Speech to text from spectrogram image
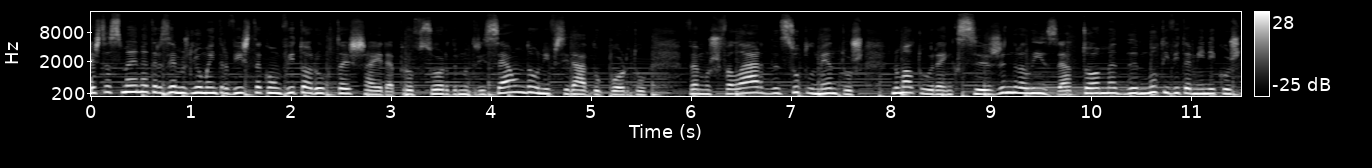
Esta semana trazemos-lhe uma entrevista com Vítor Hugo Teixeira, professor de nutrição da Universidade do Porto. Vamos falar de suplementos numa altura em que se generaliza a toma de multivitamínicos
